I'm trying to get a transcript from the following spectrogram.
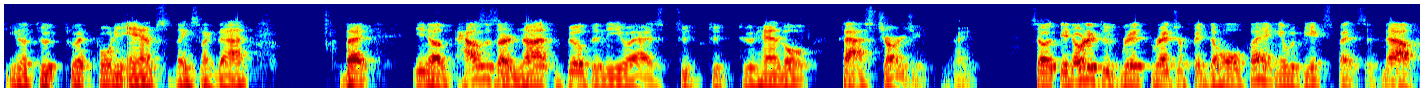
you know, two, two, 40 amps, things like that. But you know, houses are not built in the U.S. to to to handle fast charging, right? So in order to re- retrofit the whole thing, it would be expensive. Now,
